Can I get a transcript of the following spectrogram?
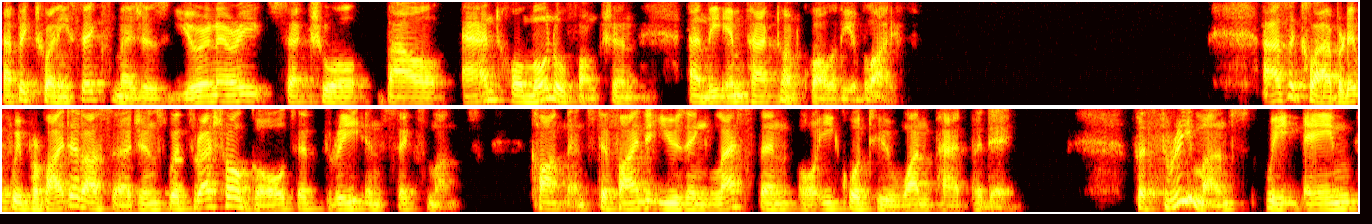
EPIC 26 measures urinary, sexual, bowel, and hormonal function and the impact on quality of life. As a collaborative, we provided our surgeons with threshold goals at three and six months, continence defined it using less than or equal to one pad per day. For three months, we aim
